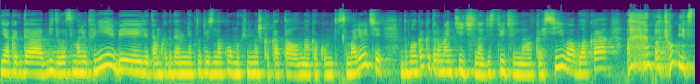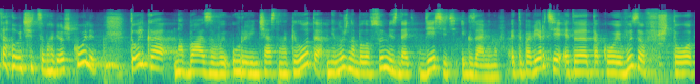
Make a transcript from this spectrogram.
я когда видела самолет самолет в небе, или там, когда меня кто-то из знакомых немножко катал на каком-то самолете, я думала, как это романтично, действительно красиво, облака. А потом я стала учиться в авиашколе. Только на базовый уровень частного пилота мне нужно было в сумме сдать 10 экзаменов. Это, поверьте, это такой вызов, что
